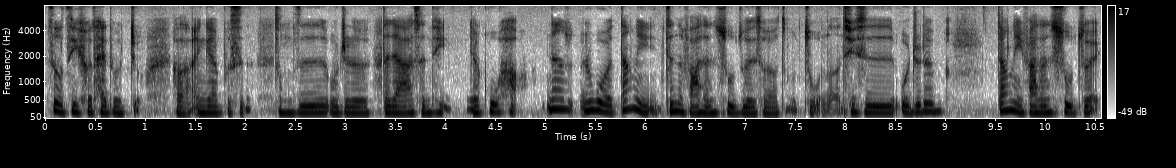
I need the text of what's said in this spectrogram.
是我自己喝太多酒，好吧，应该不是。总之，我觉得大家身体要顾好。那如果当你真的发生宿醉的时候要怎么做呢？其实我觉得。当你发生宿醉，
